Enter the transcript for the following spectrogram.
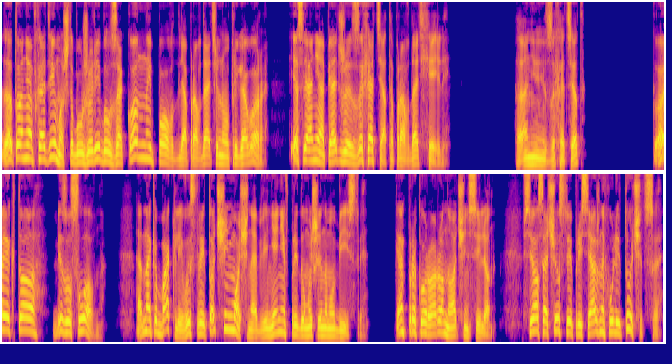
Зато необходимо, чтобы у жюри был законный повод для оправдательного приговора, если они опять же захотят оправдать Хейли. Они захотят? Кое-кто, безусловно. Однако Бакли выстроит очень мощное обвинение в предумышленном убийстве. Как прокурор он очень силен все сочувствие присяжных улетучится.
